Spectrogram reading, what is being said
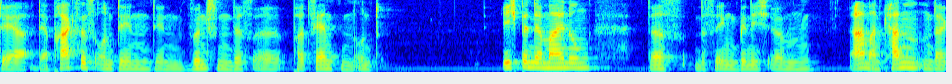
der, der Praxis und den, den Wünschen des äh, Patienten. Und ich bin der Meinung, dass, deswegen bin ich, ähm, ja, man kann, und da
